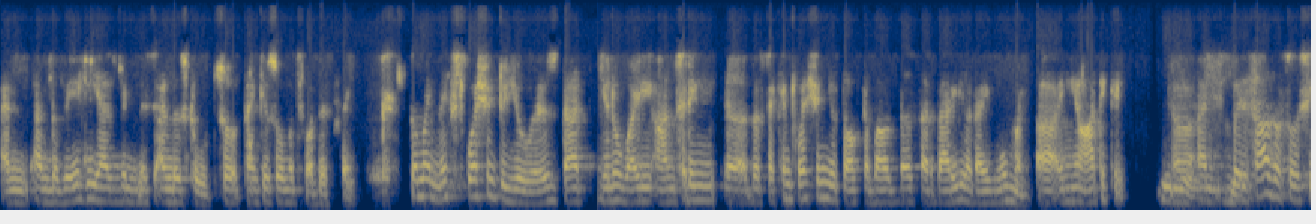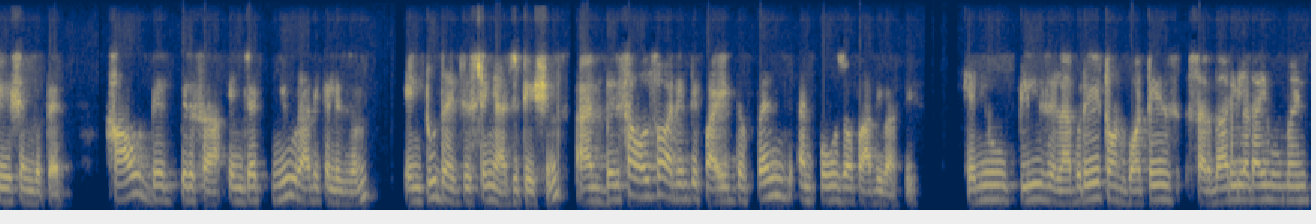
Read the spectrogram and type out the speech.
and, and the way he has been misunderstood. So thank you so much for this thing. So my next question to you is that, you know, while answering uh, the second question, you talked about the Sardari Ladai movement uh, in your article mm-hmm. and Birsa's association with it. How did Birsa inject new radicalism into the existing agitations. And Birsa also identified the friends and foes of Adivasis. Can you please elaborate on what is Sardari Ladai movement?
